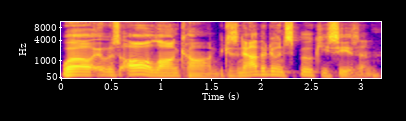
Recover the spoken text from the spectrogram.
Well, it was all a long con because now they're doing spooky season.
